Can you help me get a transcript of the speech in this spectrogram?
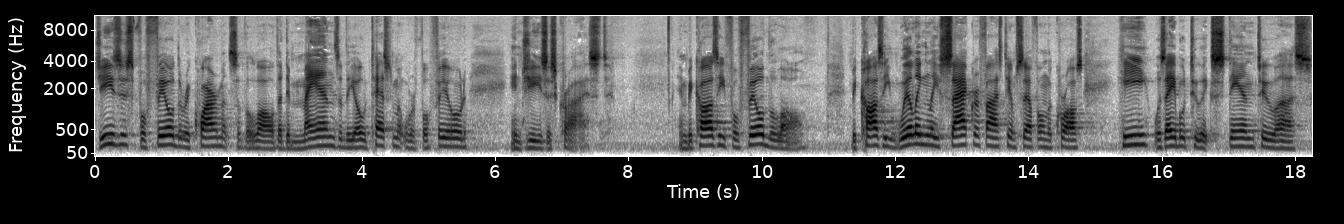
Jesus fulfilled the requirements of the law. The demands of the Old Testament were fulfilled in Jesus Christ. And because he fulfilled the law, because he willingly sacrificed himself on the cross, he was able to extend to us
